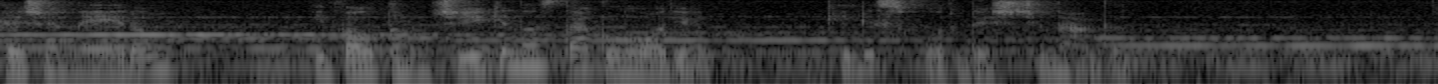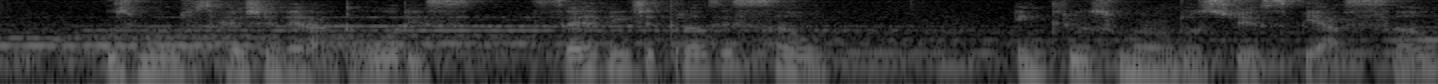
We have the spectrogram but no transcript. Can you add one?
regeneram e voltam dignas da glória que lhes for destinada. Os mundos regeneradores servem de transição entre os mundos de expiação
